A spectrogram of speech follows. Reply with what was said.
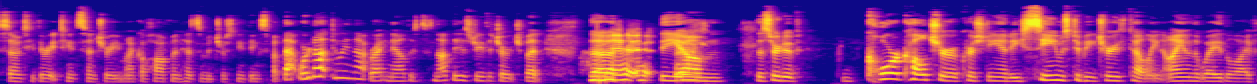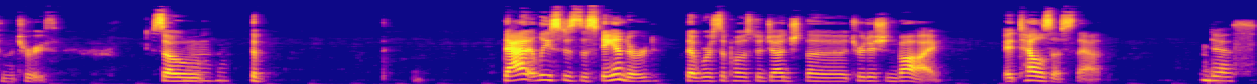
17th or 18th century. Michael Hoffman has some interesting things about that. We're not doing that right now. This is not the history of the church, but the the um the sort of core culture of Christianity seems to be truth telling. I am the way, the life, and the truth. So Mhm. that at least is the standard that we're supposed to judge the tradition by. It tells us that. Yes.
